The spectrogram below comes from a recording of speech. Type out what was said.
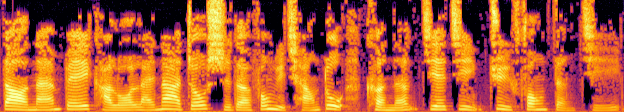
到南北卡罗来纳州时的风雨强度可能接近飓风等级。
